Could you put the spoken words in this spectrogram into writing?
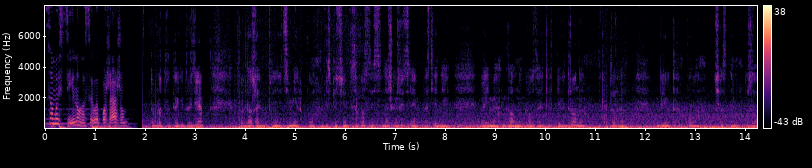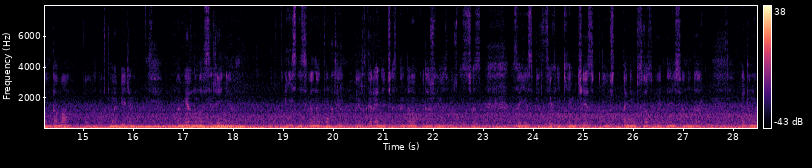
самостійно гасили пожежу. Доброе утро, дорогие друзья. Продолжаем принять мер по обеспечению безопасности наших жителей. В последнее время главная угроза это впивдроны, которые бьют по частным жилым домам, по автомобилям, по мирному населению. Есть населенные пункты при разгорании частных домов, куда же невозможно сейчас заезд спецтехники МЧС, потому что по ним сразу будет нанесен удар. Поэтому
